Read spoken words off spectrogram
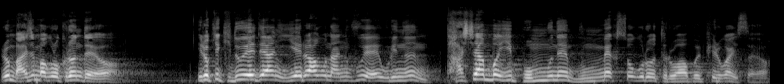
여러분 마지막으로 그런데요. 이렇게 기도에 대한 이해를 하고 난 후에 우리는 다시 한번 이 본문의 문맥 속으로 들어와 볼 필요가 있어요.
